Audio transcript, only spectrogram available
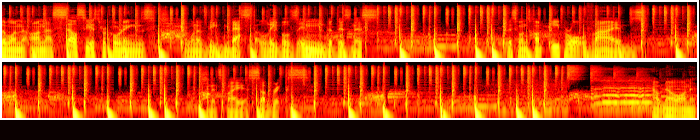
another one on Celsius Recordings, one of the best labels in the business. This one's called April Vibes. And it's by Subrix. Out now on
